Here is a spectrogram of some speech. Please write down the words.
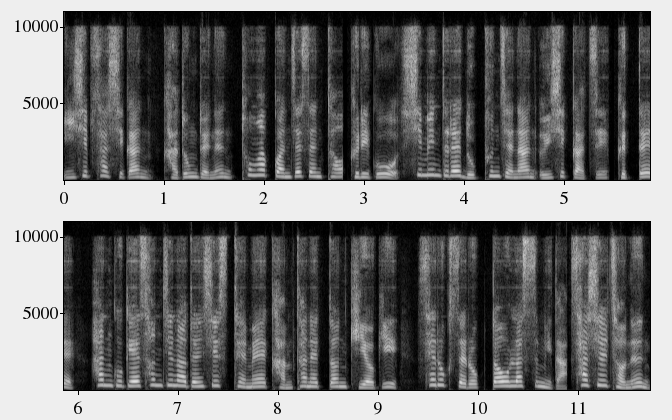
24시간 가동되는 통합관제센터 그리고 시민들의 높은 재난 의식까지 그때 한국의 선진화된 시스템에 감탄했던 기억이 새록새록 떠올랐습니다. 사실 저는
